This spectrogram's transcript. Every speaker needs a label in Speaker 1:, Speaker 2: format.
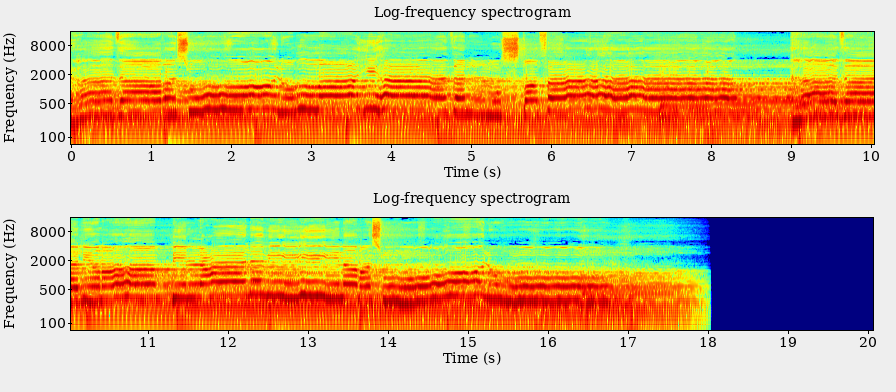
Speaker 1: هذا رسول الله هذا المصطفى. هذا لرب العالمين رسول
